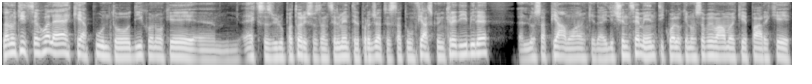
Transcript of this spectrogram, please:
La notizia qual è? Che appunto dicono che ehm, ex sviluppatori sostanzialmente il progetto è stato un fiasco incredibile, eh, lo sappiamo anche dai licenziamenti, quello che non sapevamo è che pare che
